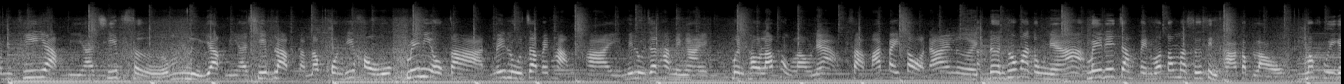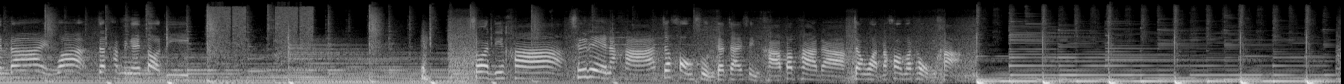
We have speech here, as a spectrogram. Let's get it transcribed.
คนที่อยากมีอาชีพเสริม หรืออยากมีอาชีพหลักสำหรับคนที่เขาไม่มีโอกาส ไม่รู้จะไปถามใคร ไม่รู้จะทำยังไง เหมือนเขารับของเราเนี่ยสามารถไปต่อได้เลย เดินเข้ามาตรงนี้ไม่ได้จำเป็นว่าต้องมาซื้อสินค้ากับเรา มาคุยกันได้ว่าจะทำยังไงต่อดีสวัสดีค่ะ ชื่อเดนะคะ เจ้าของศูนย์กระจายสินค้าประพาดา จังหวัดนครปฐมค่ะ ท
